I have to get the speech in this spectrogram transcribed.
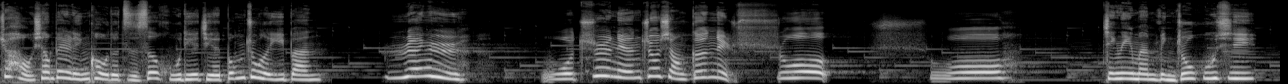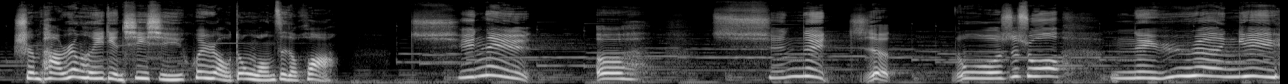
却好像被领口的紫色蝴蝶结绷住了一般。渊羽，我去年就想跟你说说。精灵们屏住呼吸，生怕任何一点气息会扰动王子的话。请你，呃，请你这，我是说，你愿意，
